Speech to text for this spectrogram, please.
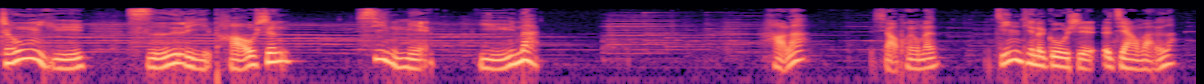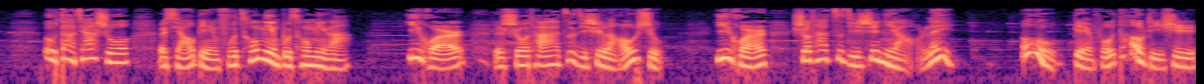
终于死里逃生，幸免。遇难，好了，小朋友们，今天的故事讲完了。哦，大家说小蝙蝠聪明不聪明啊？一会儿说它自己是老鼠，一会儿说它自己是鸟类。哦，蝙蝠到底是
